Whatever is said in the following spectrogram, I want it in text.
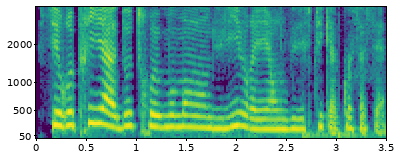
C'est repris à d'autres moments du livre et on vous explique à quoi ça sert.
